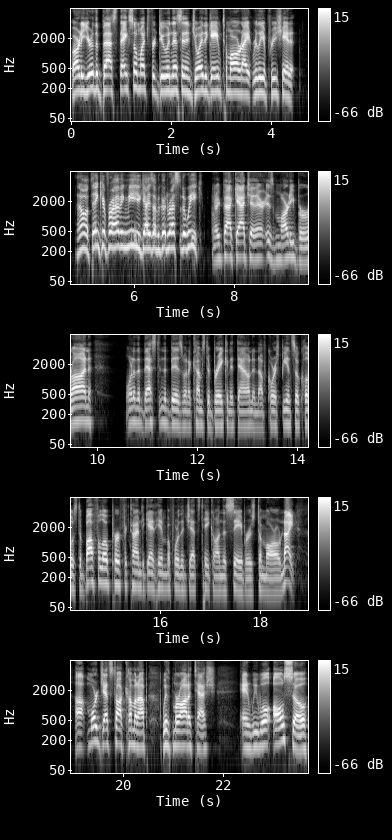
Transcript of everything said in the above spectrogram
Marty, you're the best. Thanks so much for doing this and enjoy the game tomorrow night. Really appreciate it. No, thank you for having me. You guys have a good rest of the week. Right back at you. There is Marty Biron, one of the best in the biz when it comes to breaking it down. And of course, being so close to Buffalo, perfect time to get him before the Jets take on the Sabres tomorrow night. Uh, more Jets talk coming up with Murat Ates. And we will also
